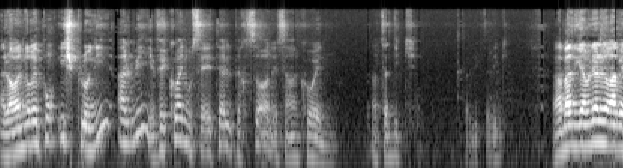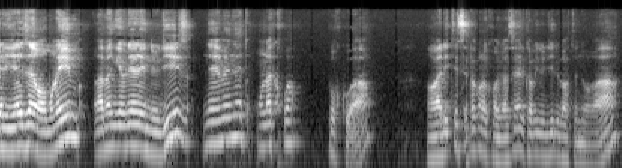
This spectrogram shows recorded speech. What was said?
Alors elle nous répond, Ishploni, à lui, Vekohen, ou c'est telle personne, et c'est un Kohen un tzaddik. Tzaddik, tzaddik. Rabban Gamliel et Rabban Eliezer Omrim, Rabban Gamliel nous disent, Nehemenet, on la croit. Pourquoi? En réalité, c'est pas qu'on la croit grâce à elle, comme il nous dit le Barthénora,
